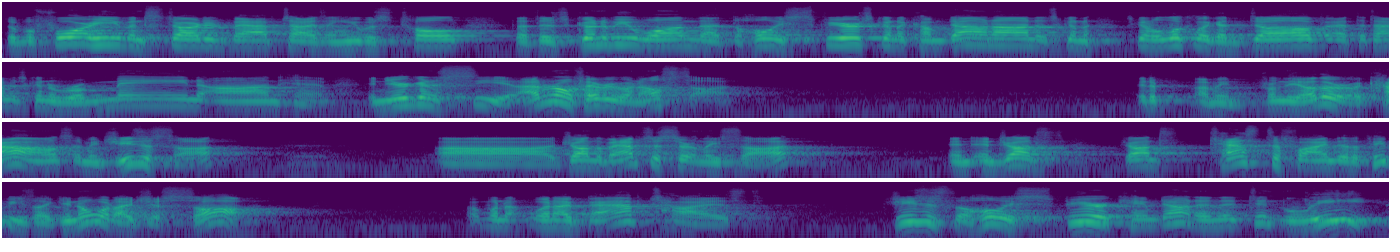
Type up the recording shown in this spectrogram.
So before he even started baptizing, he was told that there's going to be one that the Holy Spirit's going to come down on. It's going to, it's going to look like a dove at the time. It's going to remain on him. And you're going to see it. I don't know if everyone else saw it. it I mean, from the other accounts, I mean, Jesus saw it. Uh, John the Baptist certainly saw it. And, and John's, John's testifying to the people. He's like, you know what I just saw? When, when I baptized, Jesus, the Holy Spirit came down and it didn't leave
